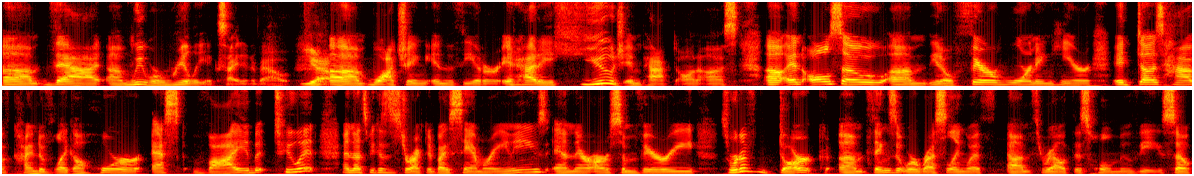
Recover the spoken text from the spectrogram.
um, that um, we were really excited about yeah um, watching in the theater. It had a huge impact on us. Uh, and also, um, you know, fair warning here, it does have kind of like a horror esque vibe to it. And that's because it's directed by Sam Raimi's. And there are some very sort of dark um, things that we're wrestling with um, throughout this whole movie. So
